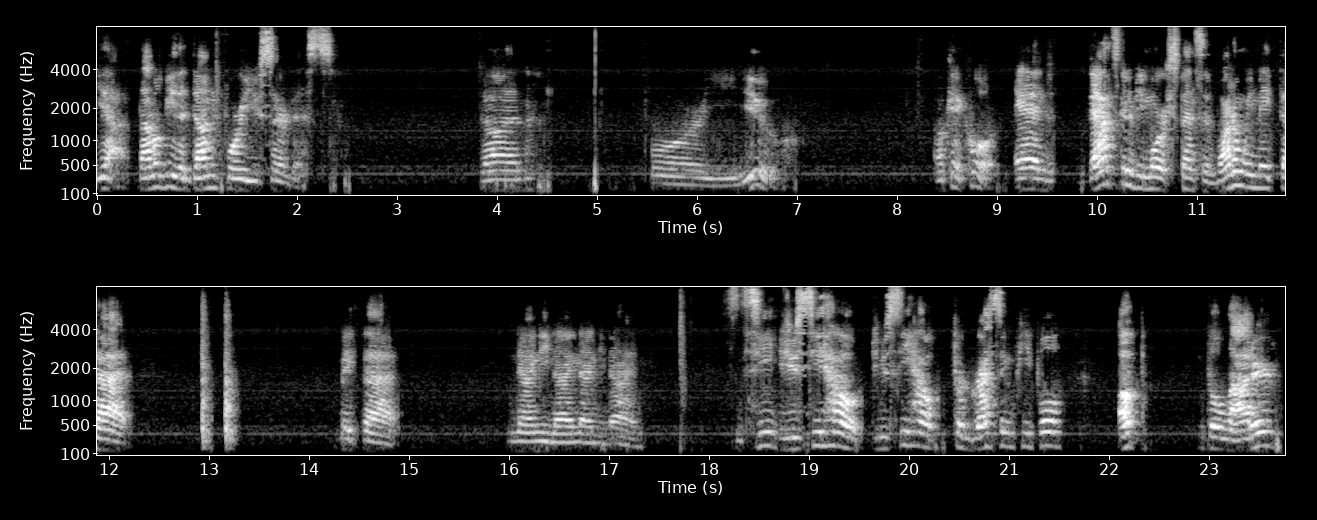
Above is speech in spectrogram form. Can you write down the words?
yeah, that'll be the done for you service. Done for you. Okay, cool. And that's going to be more expensive. Why don't we make that make that 99.99? See, do you see how do you see how progressing people up the ladder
